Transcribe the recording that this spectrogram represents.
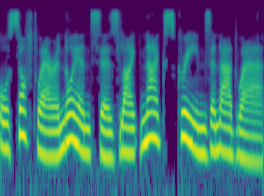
or software annoyances like nag screens and adware.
